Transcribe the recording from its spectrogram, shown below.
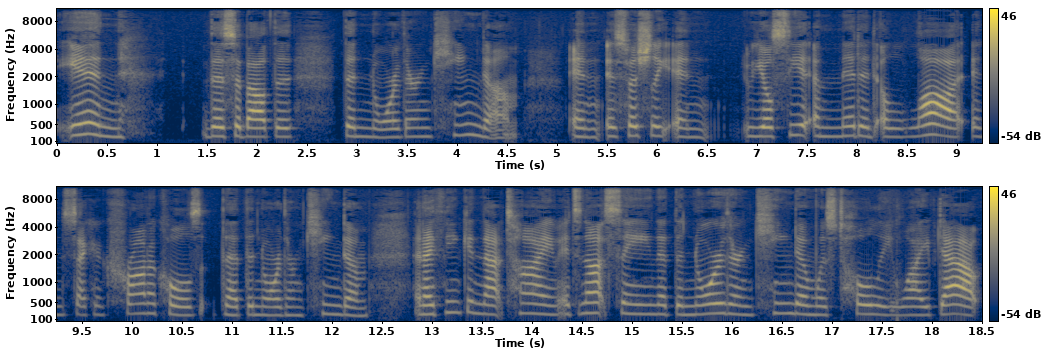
in this about the the northern kingdom and especially in you'll see it omitted a lot in second chronicles that the northern kingdom and i think in that time it's not saying that the northern kingdom was totally wiped out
